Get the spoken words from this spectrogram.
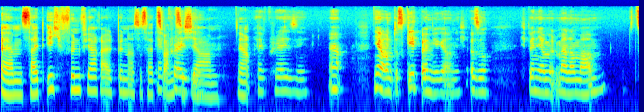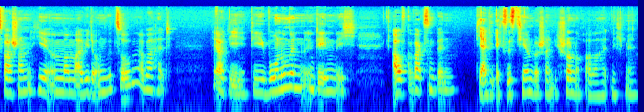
Ähm, seit ich fünf Jahre alt bin, also seit ja, 20 crazy. Jahren. Ja. ja, crazy. Ja. Ja, und das geht bei mir gar nicht. Also ich bin ja mit meiner Mom zwar schon hier immer mal wieder umgezogen, aber halt, ja, die, die Wohnungen, in denen ich aufgewachsen bin, ja, die existieren wahrscheinlich schon noch, aber halt nicht mehr.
